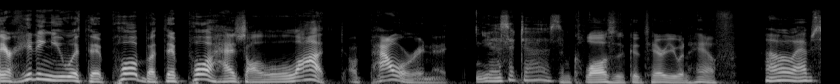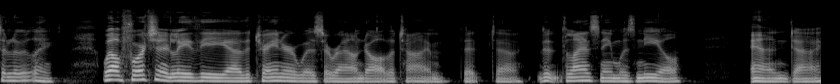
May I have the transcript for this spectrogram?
they're hitting you with their paw, but their paw has a lot of power in it. Yes, it does. and claws that could tear you in half. Oh, absolutely. Well, fortunately, the uh, the trainer was around all the time. That uh, the, the lion's name was Neil, and uh,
